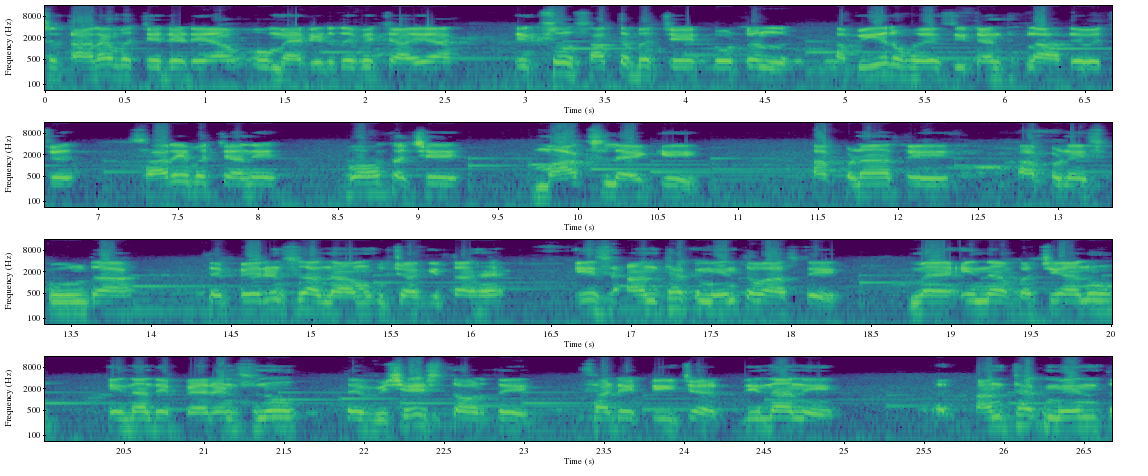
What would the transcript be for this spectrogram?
17 ਬੱਚੇ ਜਿਹੜੇ ਆ ਉਹ ਮੈਰਿਟ ਦੇ ਵਿੱਚ ਆਏ ਆ। 107 ਬੱਚੇ ਟੋਟਲ ਅਪੀਅਰ ਹੋਏ ਸੀ 10th ਕਲਾਸ ਦੇ ਵਿੱਚ। ਸਾਰੇ ਬੱਚਿਆਂ ਨੇ ਬਹੁਤ ਅੱਛੇ ਮਾਰਕਸ ਲੈ ਕੇ ਆਪਣਾ ਤੇ ਆਪਣੇ ਸਕੂਲ ਦਾ ਤੇ ਪੇਰੈਂਟਸ ਦਾ ਨਾਮ ਉੱਚਾ ਕੀਤਾ ਹੈ। ਇਸ ਅੰਥਕ ਮਿਹਨਤ ਵਾਸਤੇ ਮੈਂ ਇਹਨਾਂ ਬੱਚਿਆਂ ਨੂੰ, ਇਹਨਾਂ ਦੇ ਪੇਰੈਂਟਸ ਨੂੰ ਤੇ ਵਿਸ਼ੇਸ਼ ਤੌਰ ਤੇ ਸਾਡੇ ਟੀਚਰ ਜਿਨ੍ਹਾਂ ਨੇ ਅੰਥਕ ਮਿਹਨਤ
